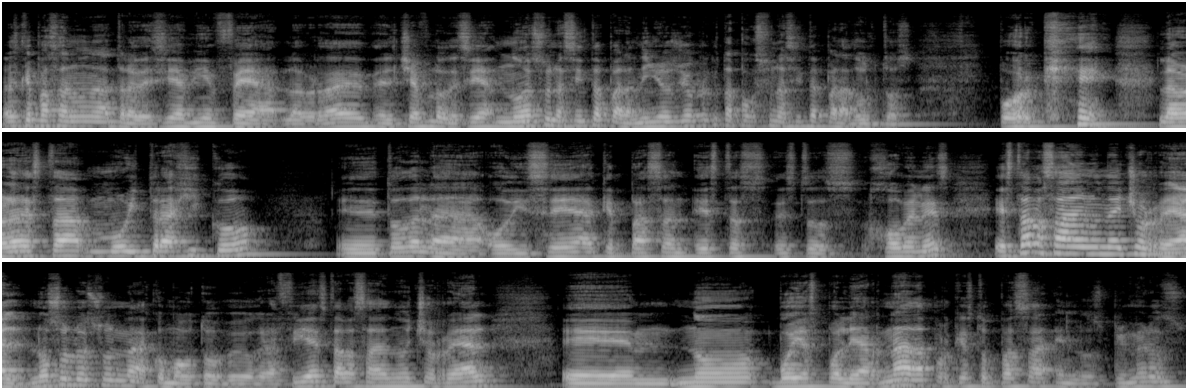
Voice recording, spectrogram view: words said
es que pasan una travesía bien fea. La verdad, el chef lo decía, no es una cinta para niños, yo creo que tampoco es una cinta para adultos. Porque la verdad está muy trágico eh, toda la odisea que pasan estas, estos jóvenes, está basada en un hecho real. No solo es una como autobiografía, está basada en un hecho real. Eh, no voy a spoilear nada porque esto pasa en los primeros,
